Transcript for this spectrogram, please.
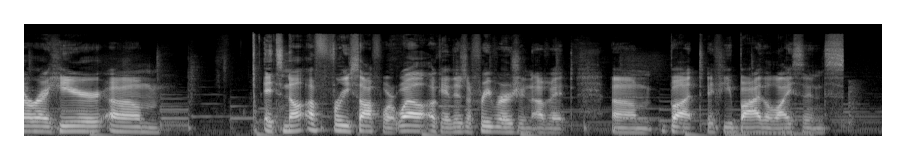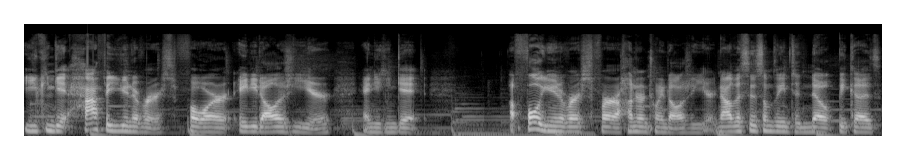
it right here. Um, it's not a free software. Well, okay, there's a free version of it. Um, but if you buy the license, you can get half a universe for $80 a year, and you can get a full universe for $120 a year. Now this is something to note because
